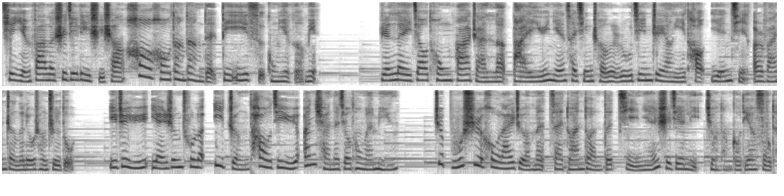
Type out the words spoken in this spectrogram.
且引发了世界历史上浩浩荡荡的第一次工业革命。人类交通发展了百余年，才形成如今这样一套严谨而完整的流程制度，以至于衍生出了一整套基于安全的交通文明。这不是后来者们在短短的几年时间里就能够颠覆的。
